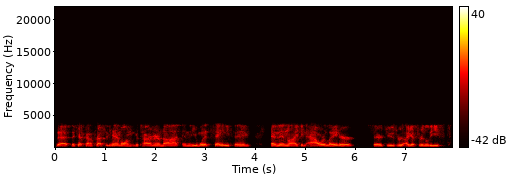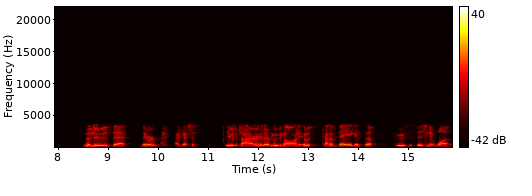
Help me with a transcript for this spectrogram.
that they kept kind of pressing him on retirement or not, and then he wouldn't say anything. And then, like an hour later, Syracuse, I guess, released the news that they were, I guess, just he was retiring or they were moving on. It was kind of vague as to whose decision it was.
